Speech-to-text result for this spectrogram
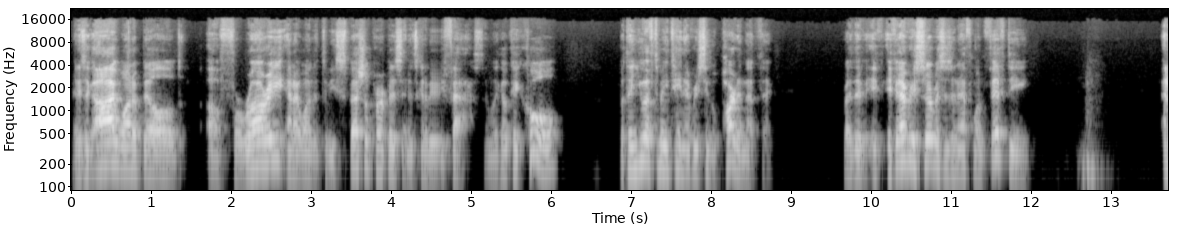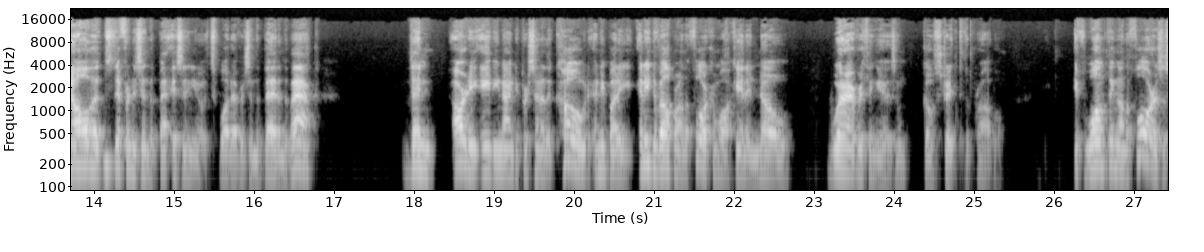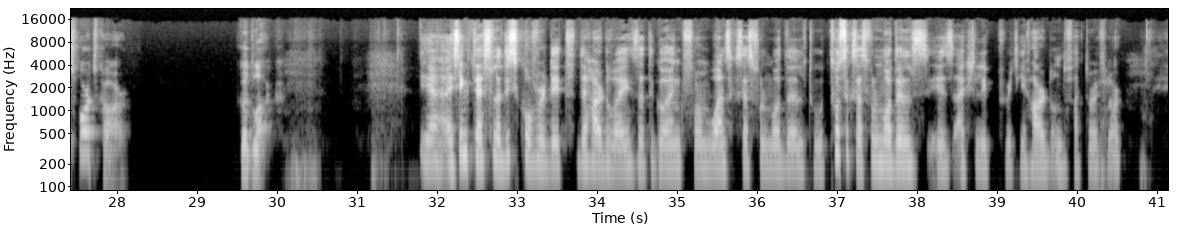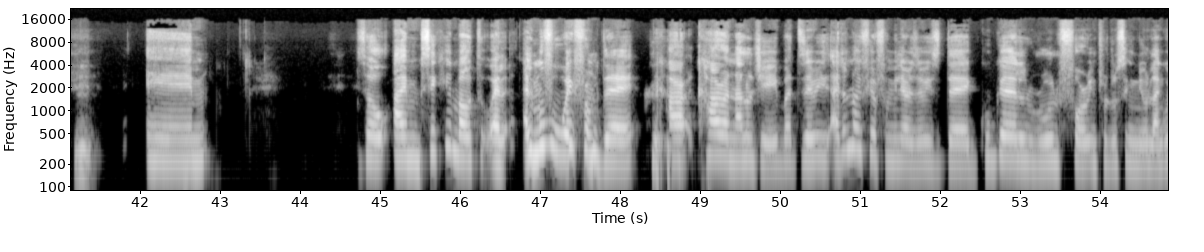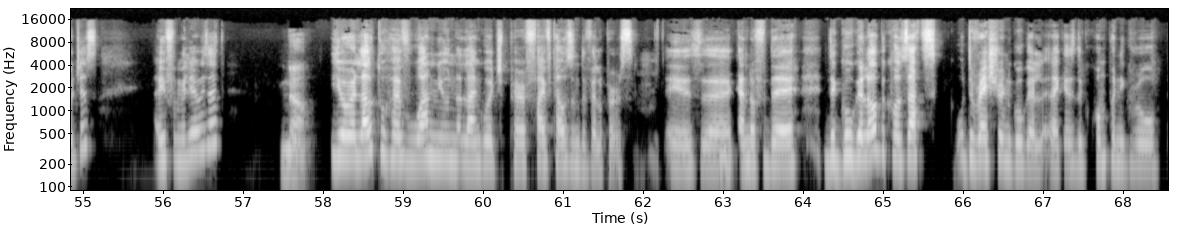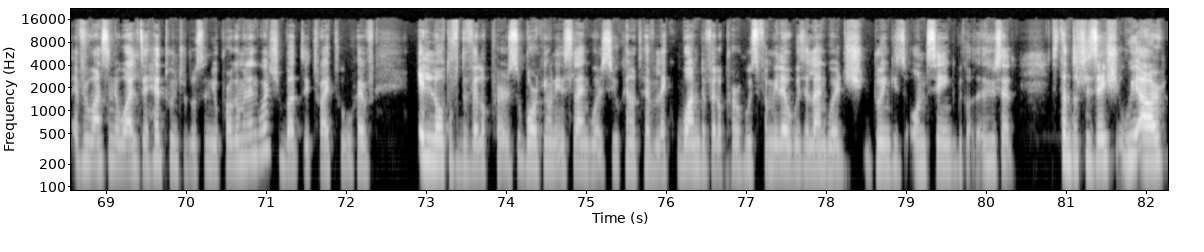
And he's like, I want to build a Ferrari and I want it to be special purpose and it's going to be fast. I'm like, okay, cool. But then you have to maintain every single part in that thing, right? If, if every service is an F 150 and all that's different is in the bed, is in, you know, it's whatever's in the bed in the back, then already 80, 90% of the code, anybody, any developer on the floor can walk in and know where everything is and go straight to the problem. If one thing on the floor is a sports car, good luck. Yeah, I think Tesla discovered it the hard way that going from one successful model to two successful models is actually pretty hard on the factory floor. Mm. Um, so I'm thinking about, well, I'll move away from the car, car analogy, but there is, I don't know if you're familiar, there is the Google rule for introducing new languages. Are you familiar with that? No you're allowed to have one new language per 5000 developers is uh, mm. kind of the the google law because that's the ratio in google like as the company grew every once in a while they had to introduce a new programming language but they try to have a lot of developers working on this language. You cannot have like one developer who's familiar with the language doing his own thing because as you said standardization we are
